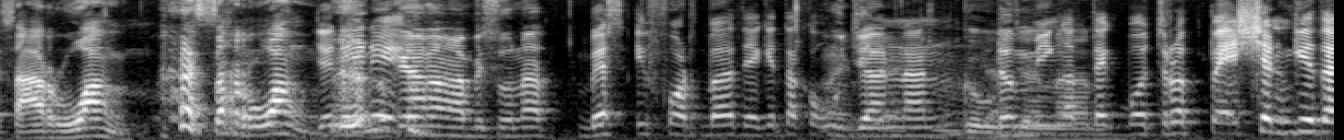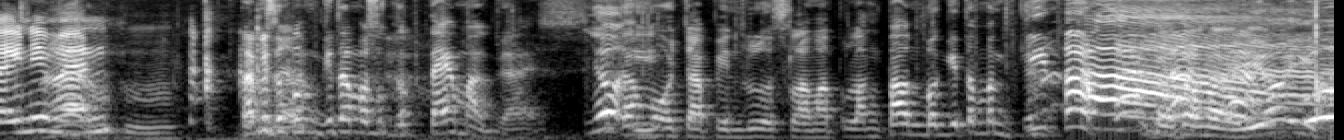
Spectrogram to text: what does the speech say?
saruang, saruang. Jadi ini Kayak orang habis sunat. best effort banget ya kita kehujanan Kehujanan. demi ngetek pocrot passion kita ini men. Hmm. Tapi sebelum kita masuk ke tema guys, Yoi. kita mau ucapin dulu selamat ulang tahun bagi teman kita. Yo, yo.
